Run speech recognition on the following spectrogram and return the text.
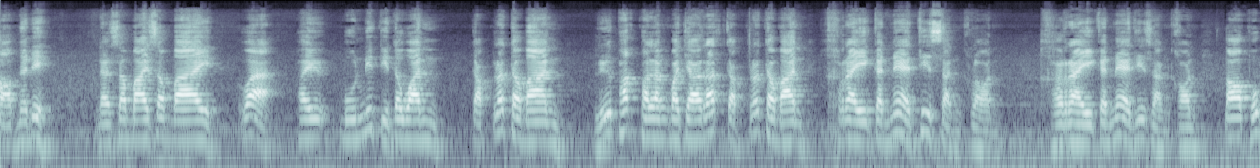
ตอบหน่อยดินะสบายสบายว่าภัยบุญนิติตะวันกับรัฐบาล หรือพักพลังประชารัฐกับรัฐบาล ใครกันแน่ที่สั่นคลอน ใครกันแน่ที่สั่นคลอน ตอบผม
